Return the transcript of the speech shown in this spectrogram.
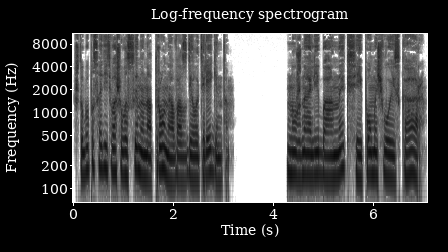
Чтобы посадить вашего сына на трон, а вас сделать регентом, нужна либо аннексия и помощь войск Аара,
